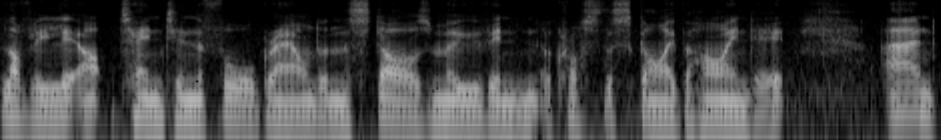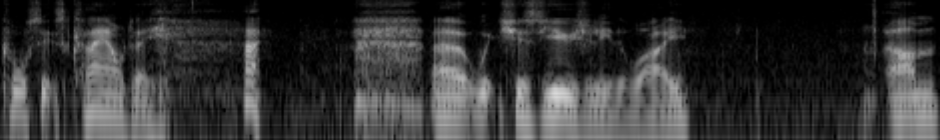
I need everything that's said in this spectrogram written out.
lovely lit up tent in the foreground and the stars moving across the sky behind it. And of course it's cloudy uh, which is usually the way um,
